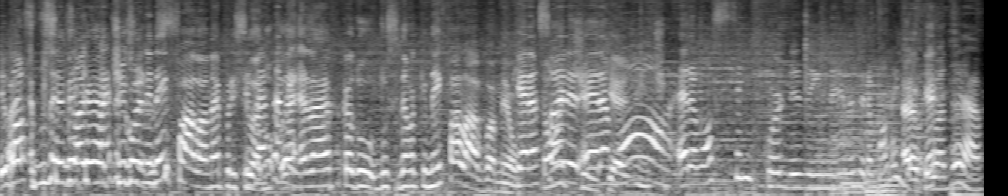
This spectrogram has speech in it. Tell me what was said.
Eu gosto é, dos você vê que é antigo, ele nem fala, né, Priscila? Não- Exatamente. Era a época do, do cinema que nem falava, meu. Que era Tão só, antigo era que é, mó, gente. era mó sem cor desenho, né? Mas era mó legal, Era eu adorava.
